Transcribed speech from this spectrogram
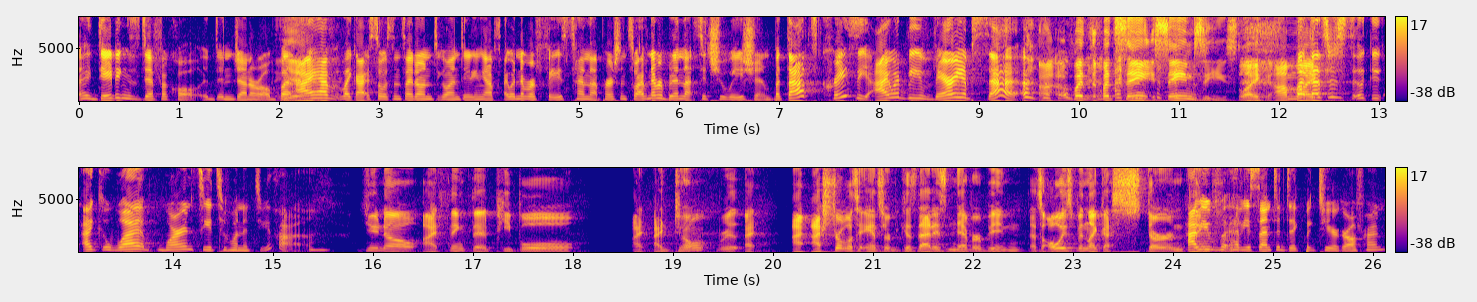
like, dating is difficult in general, but Yeah. I have like I so since I don't go on dating apps, I would never FaceTime that person. So I've never been in that situation. But that's crazy. I would be very upset. uh, but but same same Z's. Like I'm but like, that's just like, like what warrants you to want to do that? You know, I think that people, I, I don't really, I, I, I struggle to answer because that has never been, that's always been like a stern Have thing. you have you sent a dick pic to your girlfriend?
